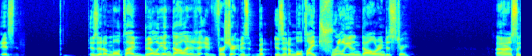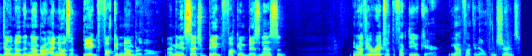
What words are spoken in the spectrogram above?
it's, is it a multi-billion dollar for sure? Is, but is it a multi-trillion dollar industry? I honestly don't know the number. I know it's a big fucking number though. I mean, it's such big fucking business and you know, if you're rich, what the fuck do you care? You got fucking health insurance.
